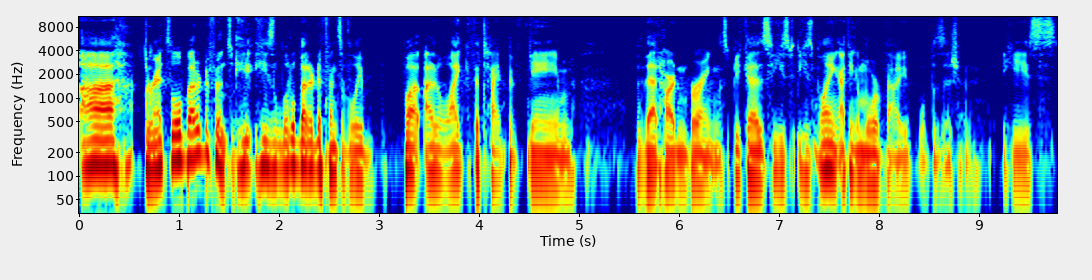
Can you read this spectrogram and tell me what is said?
Uh Durant's a little better defensively. he, he's a little better defensively, but I like the type of game that Harden brings because he's he's playing I think a more valuable position. He's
